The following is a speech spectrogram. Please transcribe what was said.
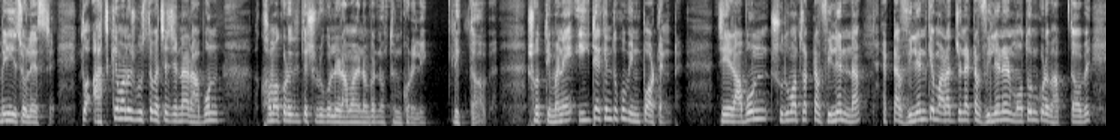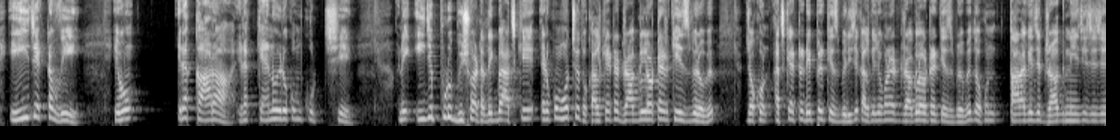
বেরিয়ে চলে এসছে। তো আজকে মানুষ বুঝতে পারছে যে না, রাবণ ক্ষমা করে দিতে শুরু করলে রামায়ণ আবার নতুন করে লিখ লিখতে হবে। সত্যি মানে এইটা কিন্তু খুব ইম্পর্ট্যান্ট যে রাবণ শুধুমাত্র একটা ভিলেন না, একটা ভিলেনকে মারার জন্য একটা ভিলেনের মতন করে ভাবতে হবে। এই যে একটা ওয়ে এবং এরা কারা? এরা কেন এরকম করছে? মানে এই যে পুরো বিষয়টা, দেখবে আজকে এরকম হচ্ছে তো, কালকে একটা ড্রাগ লটের কেস বেরোবে, যখন আজকে একটা রেপের কেস বেরিয়েছে, কালকে যখন একটা ড্রাগ লটের কেস বেরোবে, তখন তার আগে যে ড্রাগ নিয়ে যে যে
